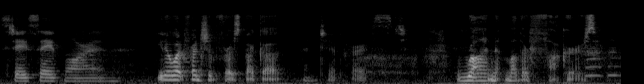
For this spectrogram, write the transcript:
Stay safe, Lauren. You know what? Friendship first, Becca. Friendship first. Run, motherfuckers. Mother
